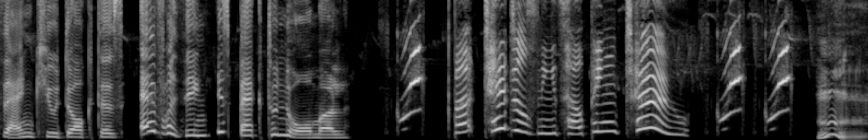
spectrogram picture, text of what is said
Thank you, doctors. Everything is back to normal. But Tiddles needs helping too. Hmm,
